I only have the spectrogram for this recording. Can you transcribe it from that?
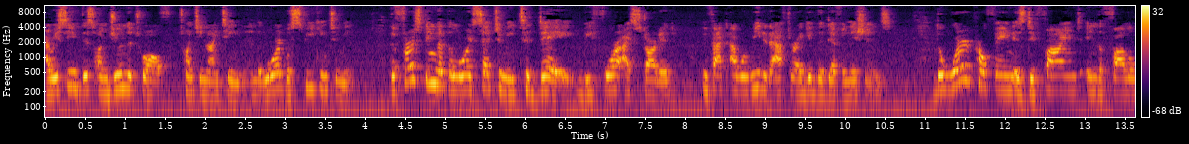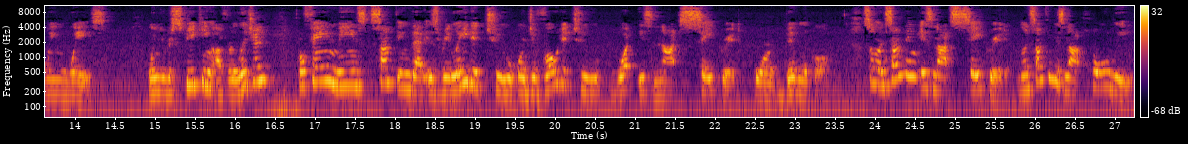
I received this on June the 12th, 2019, and the Lord was speaking to me. The first thing that the Lord said to me today before I started, in fact, I will read it after I give the definitions. The word profane is defined in the following ways. When you are speaking of religion, profane means something that is related to or devoted to what is not sacred or biblical. So when something is not sacred, when something is not holy,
